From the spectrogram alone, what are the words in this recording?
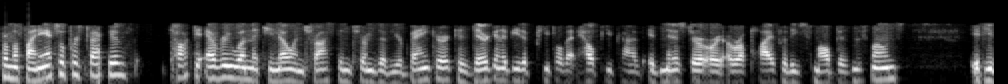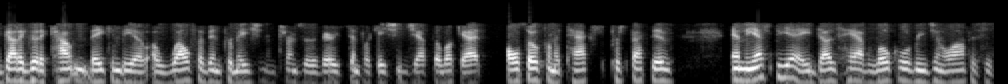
From a financial perspective, talk to everyone that you know and trust in terms of your banker because they're going to be the people that help you kind of administer or, or apply for these small business loans. If you've got a good accountant, they can be a, a wealth of information in terms of the various implications you have to look at. Also, from a tax perspective, and the SBA does have local regional offices,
